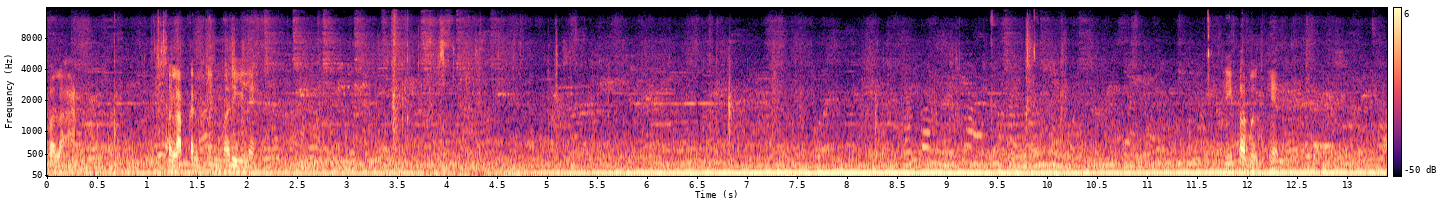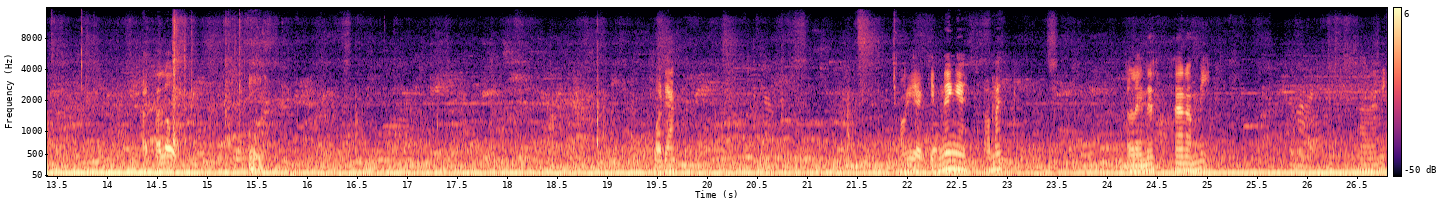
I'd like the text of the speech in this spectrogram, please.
คนละอันสลับกันกินพอดีเลยนี่ปลาหมึกเผ็ดอัตตาโลกหมดยังเอาอยากกินได้ไง เอาไหม อะไรนะฮานามิ ใช่ ฮานามิ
